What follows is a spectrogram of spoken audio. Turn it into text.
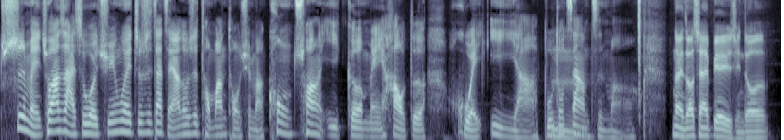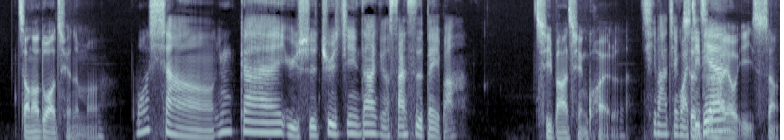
是没错，但是还是会去，因为就是在怎样都是同班同学嘛，共创一个美好的回忆呀、啊，不都这样子吗？嗯、那你知道现在毕业旅行都涨到多少钱了吗？我想应该与时俱进，大概有三四倍吧。七八千块了，七八千块，几天还有以上？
